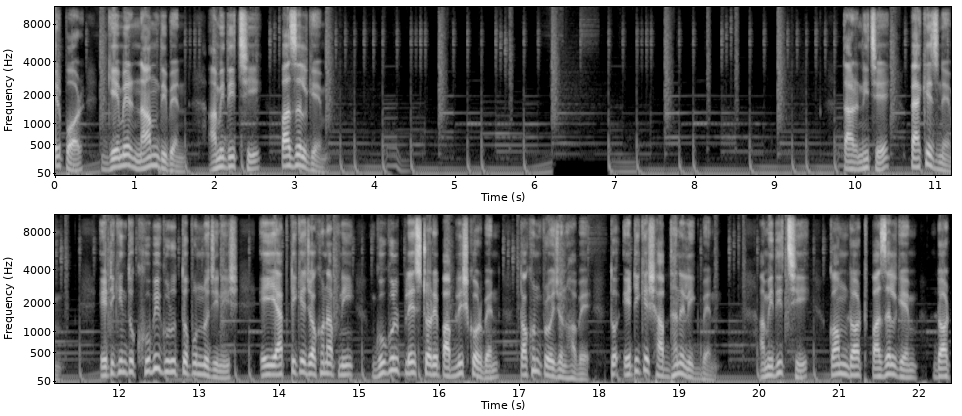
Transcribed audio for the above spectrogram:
এরপর গেমের নাম দিবেন, আমি দিচ্ছি পাজল গেম। তার নিচে প্যাকেজ নেম, এটি কিন্তু খুবই গুরুত্বপূর্ণ জিনিস, এই অ্যাপটিকে যখন আপনি গুগল প্লে স্টোরে পাবলিশ করবেন, তখন প্রয়োজন হবে, তো এটিকে সাবধানে লিখবেন। আমি দিচ্ছি com dot puzzle game dot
